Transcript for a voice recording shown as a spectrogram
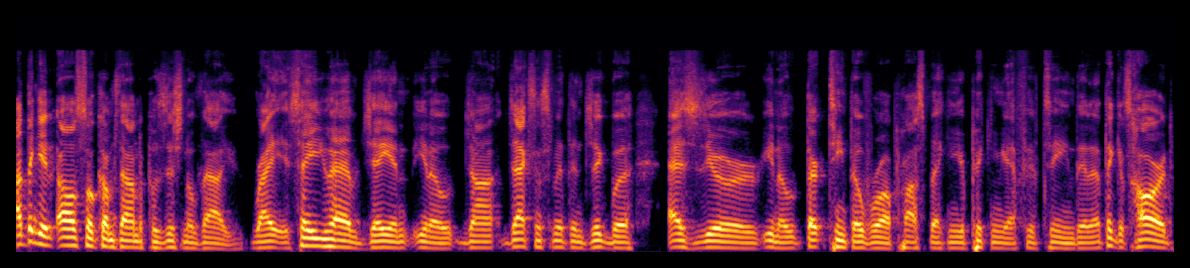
I think it also comes down to positional value, right? Say you have Jay and you know John Jaxon Smith-Njigba as your you know 13th overall prospect, and you're picking at 15. Then I think it's hard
